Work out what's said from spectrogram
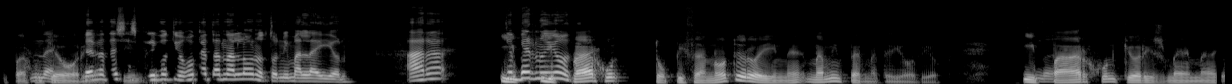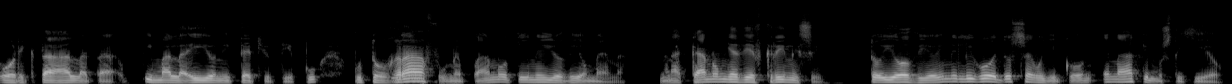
Υπάρχουν ναι. και όρια. Βέβαια δεν σας κρύβω ότι εγώ καταναλώνω τον Ιμαλαίων. Άρα δεν παίρνω ιόδιο. Υπάρχουν... Το πιθανότερο είναι να μην παίρνετε ιόδιο. Υπάρχουν και ορισμένα ορυκτά άλατα ή τέτοιου τύπου που το Ναι. γράφουν πάνω ότι είναι ιωδιωμένα. Να κάνω μια διευκρίνηση. Το ιόδιο είναι λίγο εντός εισαγωγικών ένα άτιμο στοιχείο.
